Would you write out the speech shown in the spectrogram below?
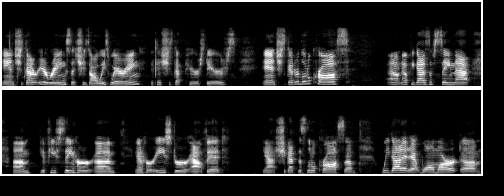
And she's got her earrings that she's always wearing because she's got pierced ears. And she's got her little cross. I don't know if you guys have seen that. Um, if you've seen her um, in her Easter outfit, yeah, she got this little cross. Um, we got it at Walmart. Um,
